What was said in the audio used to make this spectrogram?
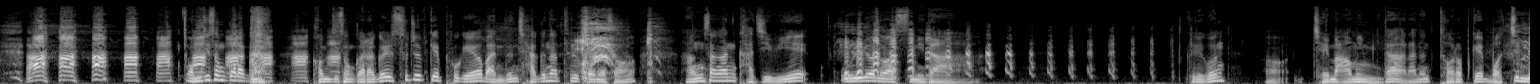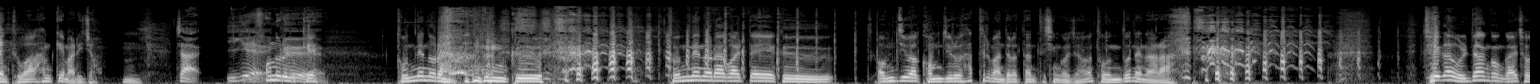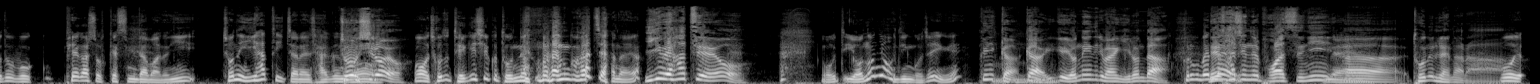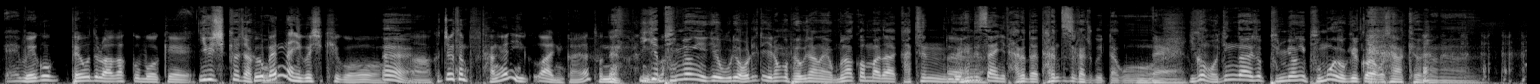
엄지손가락, 검지손가락을 수줍게 포개어 만든 작은 하트를 꺼내서 앙상한 가지 위에 올려놓았습니다. 그리고는 어, 제 마음입니다. 라는 더럽게 멋진 멘트와 함께 말이죠. 음. 자, 이게. 손으로 그- 이렇게 돈 내놓으라는 그, 돈 내놓으라고 할 때 그, 엄지와 검지로 하트를 만들었다는 뜻인 거죠. 돈도 내놔라. 제가 올드한 건가요? 저도 뭐 피해갈 수 없겠습니다만은 이 저는 이 하트 있잖아요. 작은 저 거. 싫어요. 어, 저도 되게 싫고 돈 내놓으라는 것 같지 않아요? 이게 왜 하트예요? 어디 연원이 어딘 거죠 이게? 그니까, 음. 그니까, 이게 연예인들이 만약 에 이런다. 그리고 내 맨날 사진을 보았으니, 네. 아, 돈을 내놔라. 뭐 외국 배우들 와갖고 뭐 이렇게 이거 시켜갖고. 그거 맨날 이거 시키고 네. 아 그쪽에선 당연히 이거 아닐까요? 돈 내놓으라는 이게 거? 분명히 이게 우리 어릴 때 이런 거 배우잖아요. 문화권마다 같은 그 네. hand sign이 다르다, 다른 뜻을 가지고 있다고. 네. 이건 어딘가에서 분명히 부모 욕일 거라고 생각해요, 저는.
